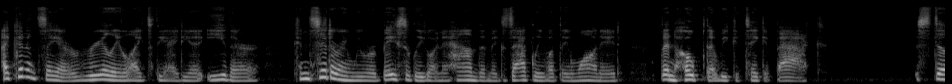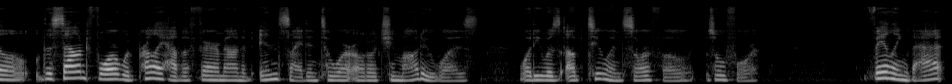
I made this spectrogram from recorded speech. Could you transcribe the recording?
I couldn't say I really liked the idea either considering we were basically going to hand them exactly what they wanted, then hope that we could take it back. Still, the Sound Four would probably have a fair amount of insight into where Orochimaru was, what he was up to, and so forth. Failing that,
